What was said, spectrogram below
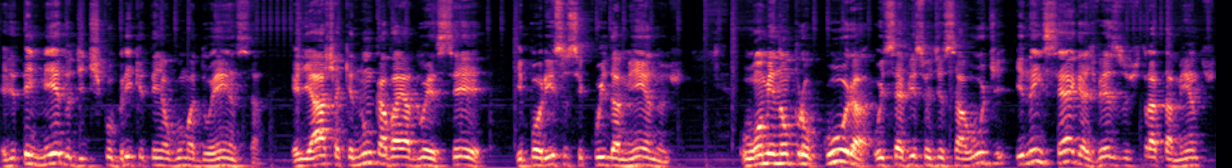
ele tem medo de descobrir que tem alguma doença, ele acha que nunca vai adoecer e por isso se cuida menos. O homem não procura os serviços de saúde e nem segue, às vezes, os tratamentos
